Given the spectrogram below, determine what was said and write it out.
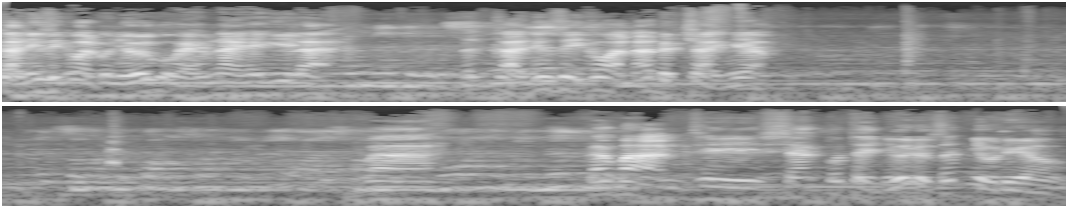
Cả những gì các bạn có nhớ của ngày hôm nay hãy ghi lại. Tất cả những gì các bạn đã được trải nghiệm. Và các bạn thì sẽ có thể nhớ được rất nhiều điều.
